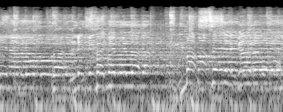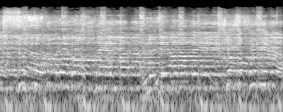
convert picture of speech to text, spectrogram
l'Espagnol Marcel toujours au du Grand le Néerlandais Jean-Julien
